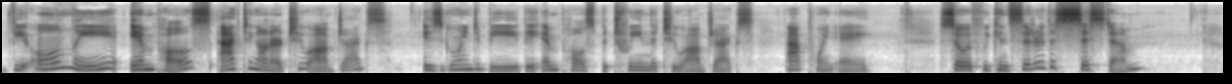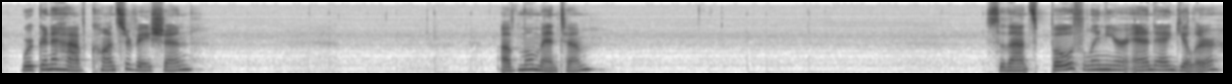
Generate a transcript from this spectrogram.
the only impulse acting on our two objects is going to be the impulse between the two objects at point A. So if we consider the system, we're going to have conservation of momentum. So that's both linear and angular.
